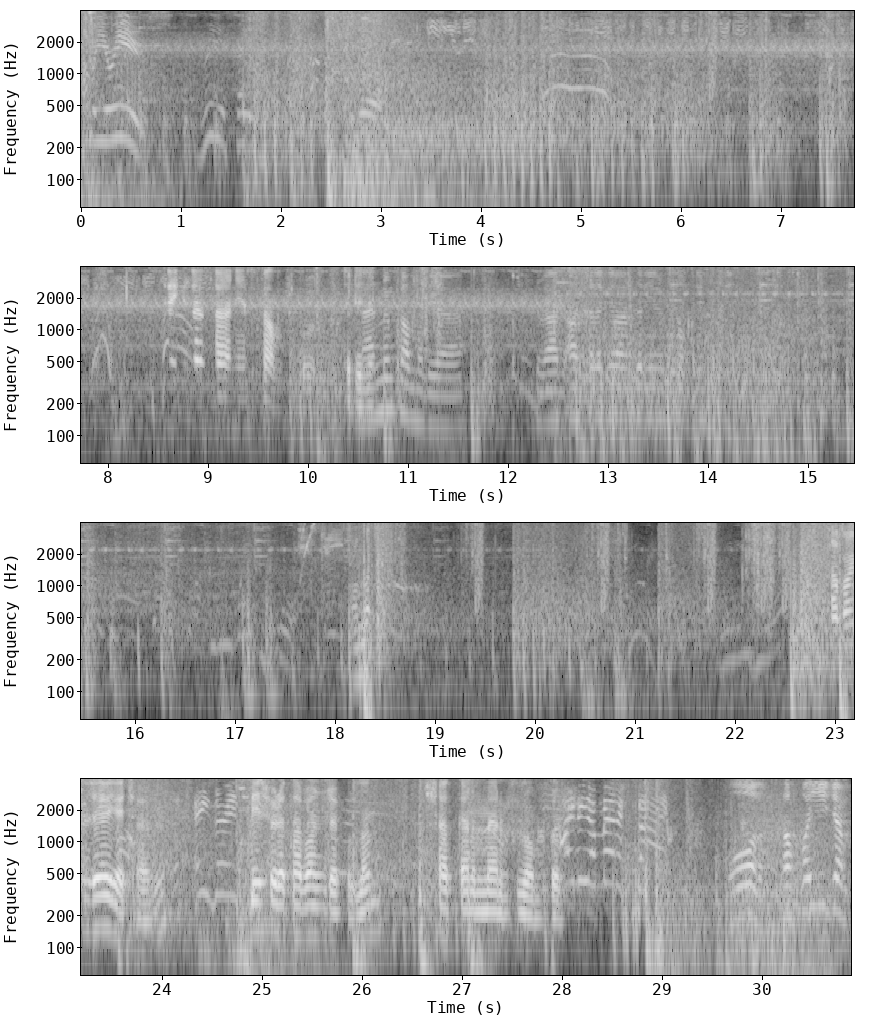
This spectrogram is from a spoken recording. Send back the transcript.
Cover your ears! 80 saniyesi kalmış bu. Mermim kalmadı ya. Ben aşağıdaki mermileri yeni bir toplayayım. Ona Tabancaya geç abi. Bir süre tabanca kullan. Shotgun'ın mermisi dolmuş olur. I need a medic bag! Oğlum kafayı yiyeceğim.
